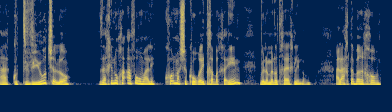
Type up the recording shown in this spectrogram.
הקוטביות שלו זה החינוך האפורמלי, כל מה שקורה איתך בחיים ולומד אותך איך לנהוג. הלכת ברחוב,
